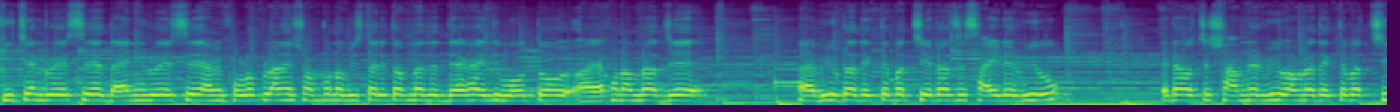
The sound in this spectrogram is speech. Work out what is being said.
কিচেন রয়েছে, ডাইনিং রয়েছে। আমি ফ্লোর প্ল্যানে সম্পূর্ণ বিস্তারিত আপনাদের দেখাই দিব। তো এখন আমরা যে ভিউটা দেখতে পাচ্ছি, এটা হচ্ছে সাইডের ভিউ এটা হচ্ছে সামনের ভিউ আমরা দেখতে পাচ্ছি,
